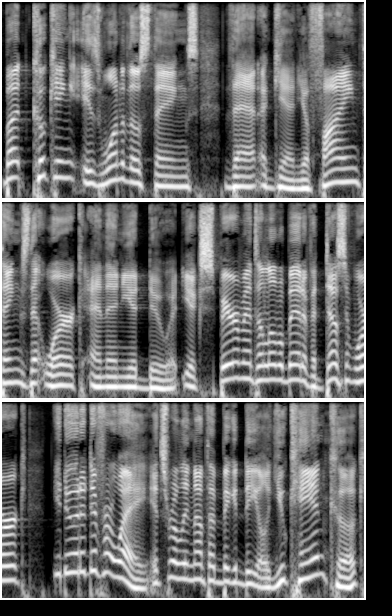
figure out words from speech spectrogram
but cooking is one of those things that, again, you find things that work and then you do it. You experiment a little bit. If it doesn't work, you do it a different way. It's really not that big a deal. You can cook,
